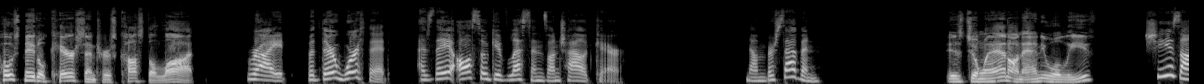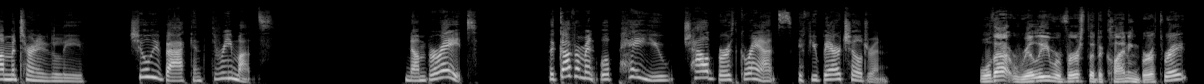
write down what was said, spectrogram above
Postnatal care centers cost a lot. Right, but they're worth it, as they also give lessons on childcare. Number 7 Is Joanne on annual leave? She is on maternity leave. She will be back in three months. Number 8 The government will pay you childbirth grants if you bear children. Will that really reverse the declining birth rate?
